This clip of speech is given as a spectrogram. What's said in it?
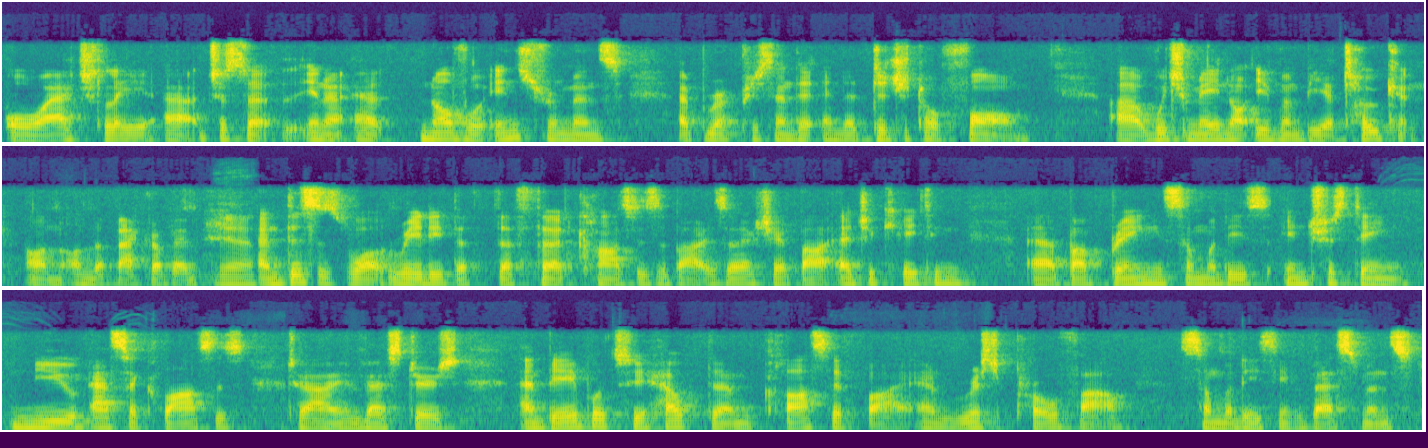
or actually uh, just a, you know novel instruments represented in a digital form uh, which may not even be a token on, on the back of it. Yeah. And this is what really the, the third class is about. It's actually about educating, uh, about bringing some of these interesting new asset classes to our investors and be able to help them classify and risk profile some of these investments,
